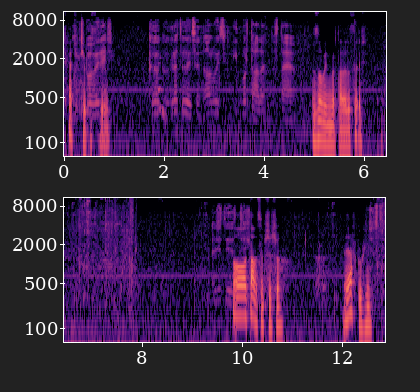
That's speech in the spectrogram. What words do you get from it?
Ciekawe Mam czy ci się powiedzieć? Co- Congratulations, always in immortale dostałem. Znowu inwertale dostałeś. A gdzie ty jesteś? O, tam co przyszło. Ja w kuchni. Gdzie jesteś?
